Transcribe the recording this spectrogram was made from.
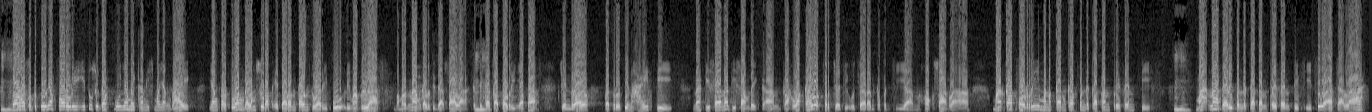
hmm bahwa sebetulnya Polri itu sudah punya mekanisme yang baik yang tertuang dalam surat edaran tahun 2015 nomor 6 kalau tidak salah ketika mm-hmm. Kapolrinya Pak Jenderal Badrudin Haiti. Nah di sana disampaikan bahwa kalau terjadi ujaran kebencian hoax sara maka Polri menekankan pendekatan preventif. Mm-hmm. Makna dari pendekatan preventif itu adalah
